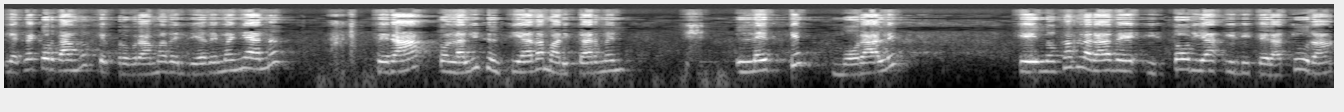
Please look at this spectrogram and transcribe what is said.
les recordamos que el programa del día de mañana será con la licenciada Mari Carmen Lesque Morales, que nos hablará de historia y literatura,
